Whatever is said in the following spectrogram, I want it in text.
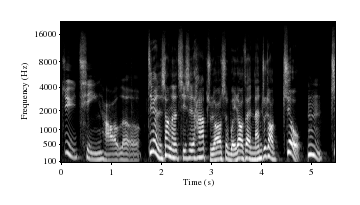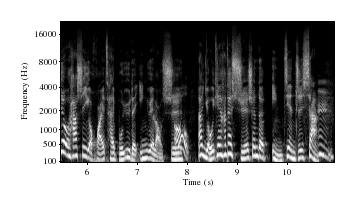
剧情好了。基本上呢，其实它主要是围绕在男主角就嗯。就他是一个怀才不遇的音乐老师。哦，那有一天他在学生的引荐之下，嗯，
